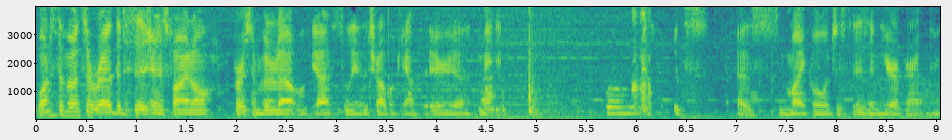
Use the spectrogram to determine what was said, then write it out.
Once the votes are read, the decision is final. The Person voted out will be asked to leave the tribal council area immediately. It's as Michael just isn't here apparently.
